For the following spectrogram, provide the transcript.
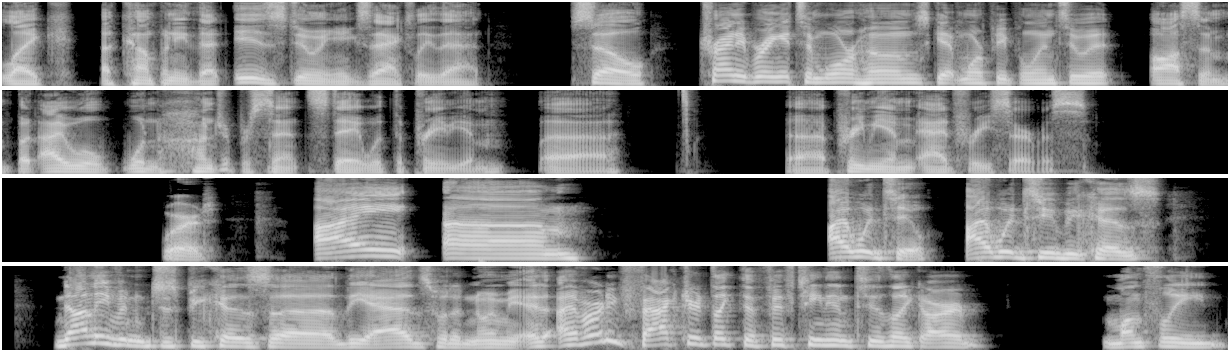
like a company that is doing exactly that. So trying to bring it to more homes, get more people into it, awesome. But I will one hundred percent stay with the premium, uh, uh, premium ad free service. Word. I um I would too. I would too because not even just because uh the ads would annoy me. I- I've already factored like the 15 into like our monthly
